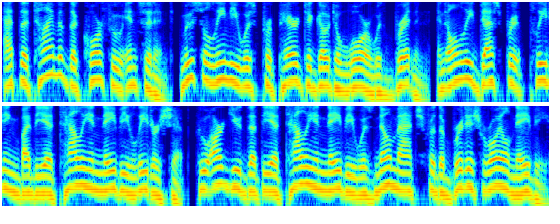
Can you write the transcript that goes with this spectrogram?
At the time of the Corfu incident, Mussolini was prepared to go to war with Britain, and only desperate pleading by the Italian Navy leadership, who argued that the Italian Navy was no match for the British Royal Navy,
